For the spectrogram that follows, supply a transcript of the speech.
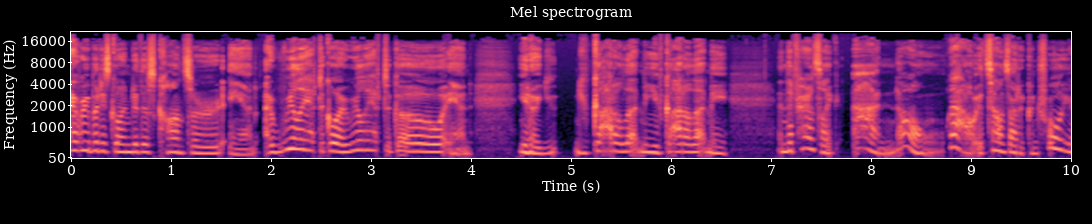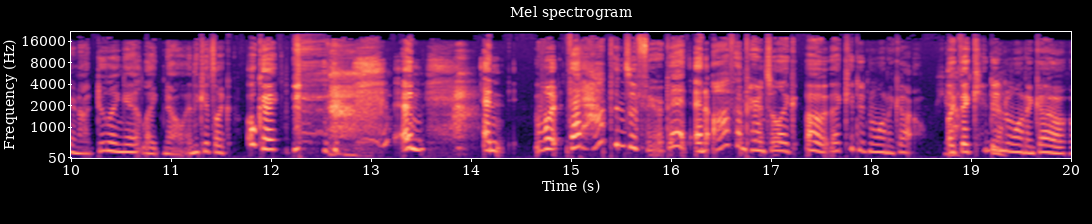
everybody's going to this concert and I really have to go, I really have to go. And, you know, you, you gotta let me, you've gotta let me. And the parent's like, ah, no, wow, it sounds out of control. You're not doing it. Like, no. And the kid's like, okay. and, and what that happens a fair bit. And often parents are like, oh, that kid didn't want to go. Like the kid didn't yeah. want to go.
